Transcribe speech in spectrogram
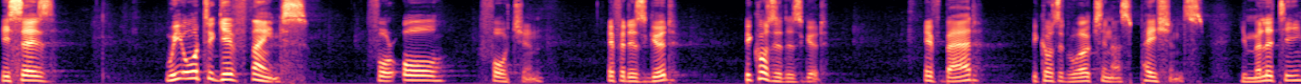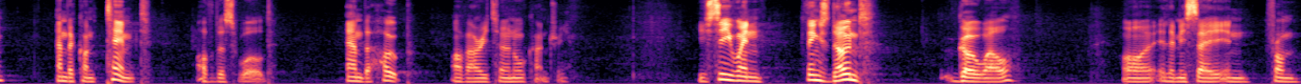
He says, We ought to give thanks for all fortune, if it is good, because it is good if bad, because it works in us patience, humility, and the contempt of this world, and the hope of our eternal country. You see, when things don't go well, or let me say, in, from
